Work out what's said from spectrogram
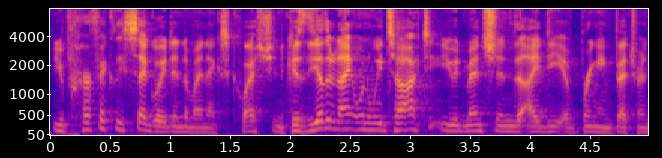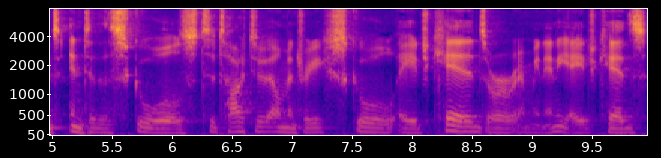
You perfectly segued into my next question because the other night when we talked, you had mentioned the idea of bringing veterans into the schools to talk to elementary school age kids, or I mean, any age kids.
